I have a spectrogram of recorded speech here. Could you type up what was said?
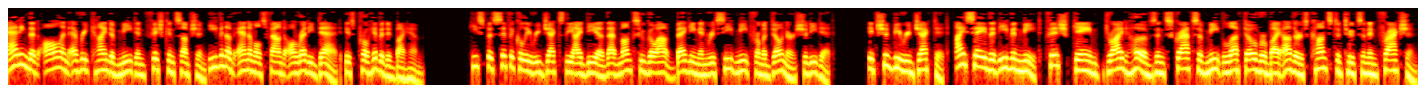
adding that all and every kind of meat and fish consumption, even of animals found already dead, is prohibited by him. He specifically rejects the idea that monks who go out begging and receive meat from a donor should eat it. It should be rejected. I say that even meat, fish, game, dried hooves and scraps of meat left over by others constitutes an infraction.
